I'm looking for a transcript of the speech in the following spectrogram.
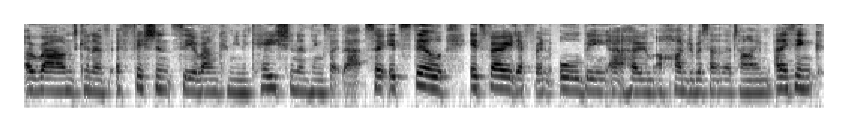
around kind of efficiency, around communication and things like that. So it's still, it's very different all being at home 100% of the time. And I think,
